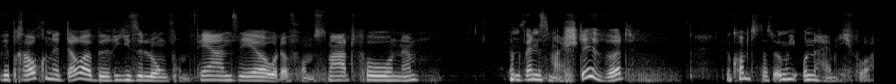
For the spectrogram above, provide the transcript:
wir brauchen eine Dauerberieselung vom Fernseher oder vom Smartphone. Ne? Und wenn es mal still wird, dann kommt es das irgendwie unheimlich vor.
